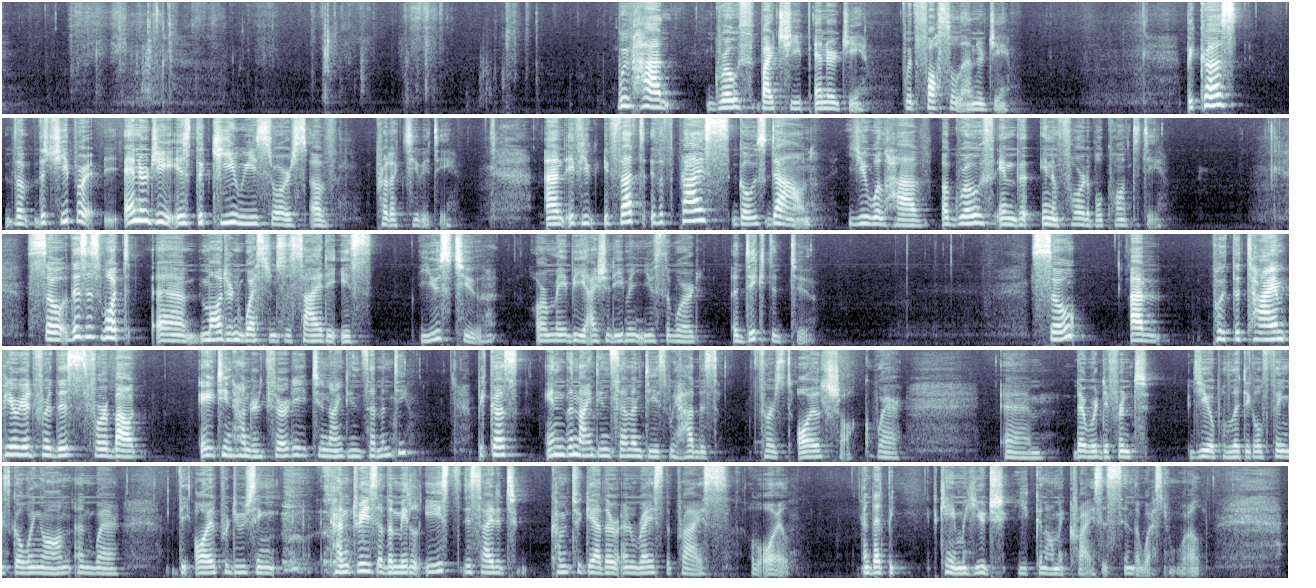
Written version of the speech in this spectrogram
We've had growth by cheap energy, with fossil energy. Because the, the cheaper energy is the key resource of productivity. And if, you, if, that, if the price goes down, you will have a growth in, the, in affordable quantity. So this is what uh, modern Western society is used to, or maybe I should even use the word addicted to. So I've put the time period for this for about 1830 to 1970, because in the 1970s we had this first oil shock where um, there were different geopolitical things going on and where the oil producing countries of the Middle East decided to come together and raise the price of oil. And that be became a huge economic crisis in the Western world.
